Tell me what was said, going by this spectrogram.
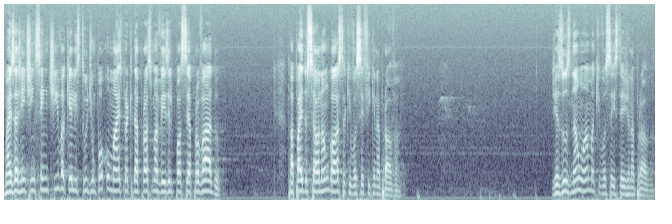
Mas a gente incentiva que ele estude um pouco mais para que da próxima vez ele possa ser aprovado. Papai do céu não gosta que você fique na prova. Jesus não ama que você esteja na prova.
